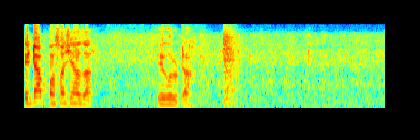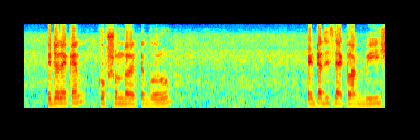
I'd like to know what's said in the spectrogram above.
এটা পঁচাশি হাজার এই গরুটা। এটা দেখেন, খুব সুন্দর একটা গরু। এটা দিছে এক লাখ বিশ।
